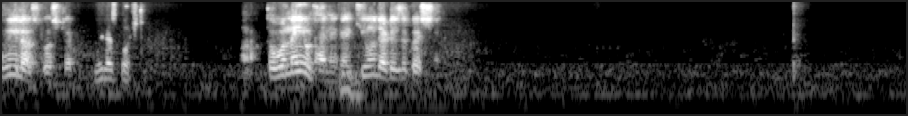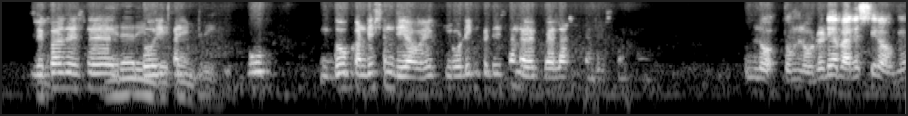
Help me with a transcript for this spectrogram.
Wheel house poster Wheeler's poster. तो वो नहीं उठाने का क्यों? That is a question because इन दो ही एंट्री दो- दो कंडीशन दिया हुआ है। एक लोडिंग कंडीशन और एक बैलेंस कंडीशन लो तुम लोडेड या बैलेंस ही रहोगे?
